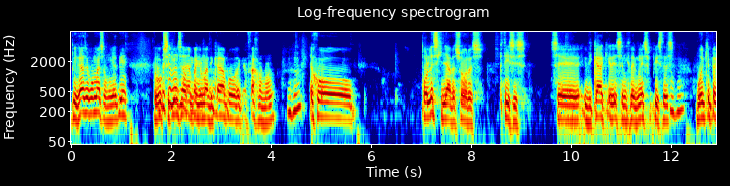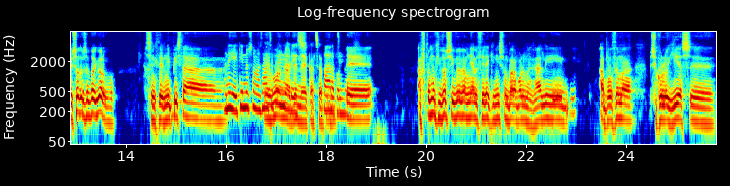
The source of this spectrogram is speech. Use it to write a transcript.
πηγάζει από μέσα μου. Γιατί εγώ το ξεκίνησα σεβασμό πηγάζει επαγγελματικά από 17 χρονών. Έχω πολλές χιλιάδες ώρες πτήσεις σε, ειδικά και σε νυχτερινές πίστες, μπορεί και περισσότερες από τον Γιώργο. Στην νυχτερινή πίστα. Ναι, για εκείνο θα μας σταμάτησε Εγώ, πολύ ναι, νωρίς. δεν έκατσα Πάρα πολύ. πολύ νωρίς. Ε, αυτό μου έχει δώσει βέβαια μια ελευθερία κινήσεων πάρα πολύ μεγάλη από θέμα ψυχολογίας ε,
